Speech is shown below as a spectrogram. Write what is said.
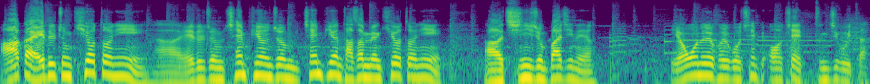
아, 아까 애들 좀 키웠더니 아 애들 좀 챔피언 좀 챔피언 다섯 명 키웠더니 아 진이 좀 빠지네요 영혼을 걸고 챔피 어쟤 등지고 있다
